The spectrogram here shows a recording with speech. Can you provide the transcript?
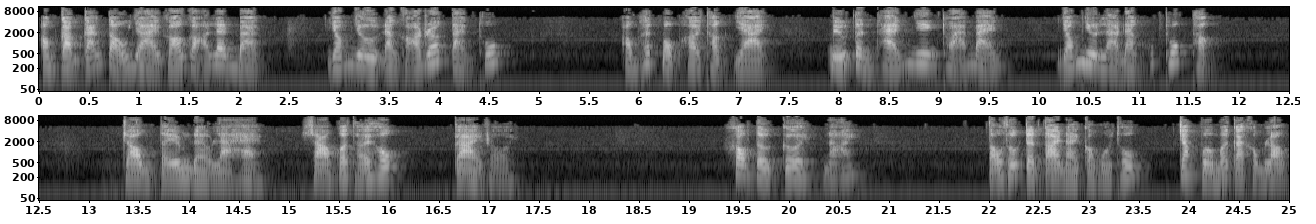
Ông cầm cán tẩu dài gõ gõ lên bàn, giống như đang gõ rớt tàn thuốc. Ông hít một hơi thật dài, biểu tình thản nhiên thỏa mãn, giống như là đang hút thuốc thật. Trong tiệm đều là hàng sao có thể hút cai rồi? Khâu từ cười, nói, tẩu thuốc trên tay này còn mùi thuốc, chắc vừa mới cai không lâu.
